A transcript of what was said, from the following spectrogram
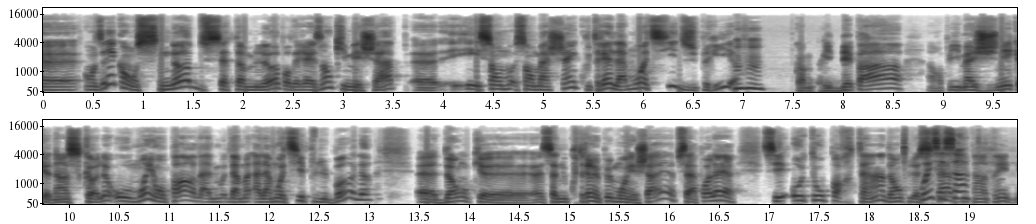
Euh, on dirait qu'on snob cet homme-là pour des raisons qui m'échappent. Euh, et son, son machin coûterait la moitié du prix. Mm-hmm comme prix de départ. on peut imaginer que dans ce cas-là, au moins on part à la, moitié plus bas. Là. Euh, donc, euh, ça nous coûterait un peu moins cher. Puis ça n'a pas l'air, c'est autoportant. Donc le oui, stade ça. est en train de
